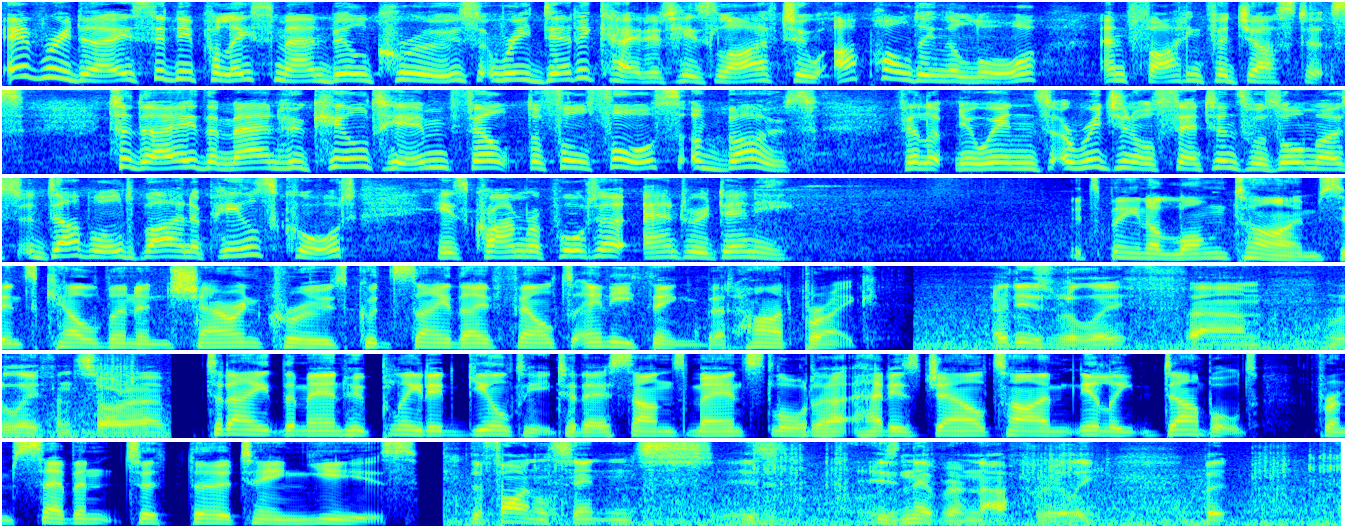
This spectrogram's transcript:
Every day, Sydney policeman Bill Crews rededicated his life to upholding the law and fighting for justice. Today, the man who killed him felt the full force of both. Philip Nguyen's original sentence was almost doubled by an appeals court. Here's crime reporter Andrew Denny. It's been a long time since Kelvin and Sharon Crews could say they felt anything but heartbreak. It is relief, um, relief and sorrow. Today, the man who pleaded guilty to their son's manslaughter had his jail time nearly doubled from 7 to 13 years. The final sentence is, is never enough, really, but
